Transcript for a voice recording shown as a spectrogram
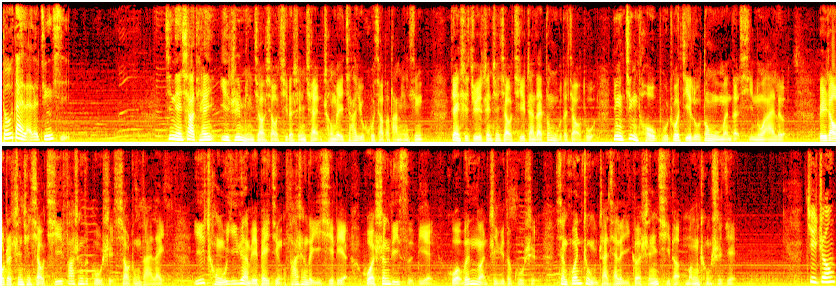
都带来了惊喜。今年夏天，一只名叫小七的神犬成为家喻户晓的大明星。电视剧《神犬小七》站在动物的角度，用镜头捕捉记录动物们的喜怒哀乐，围绕着神犬小七发生的故事笑中带泪。以宠物医院为背景发生的一系列或生离死别、或温暖治愈的故事，向观众展现了一个神奇的萌宠世界。剧中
